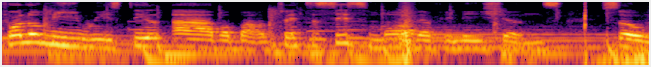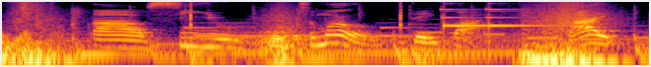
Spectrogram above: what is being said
Follow me, we still have about 26 more definitions. So, uh, see you tomorrow, day 5. Bye.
